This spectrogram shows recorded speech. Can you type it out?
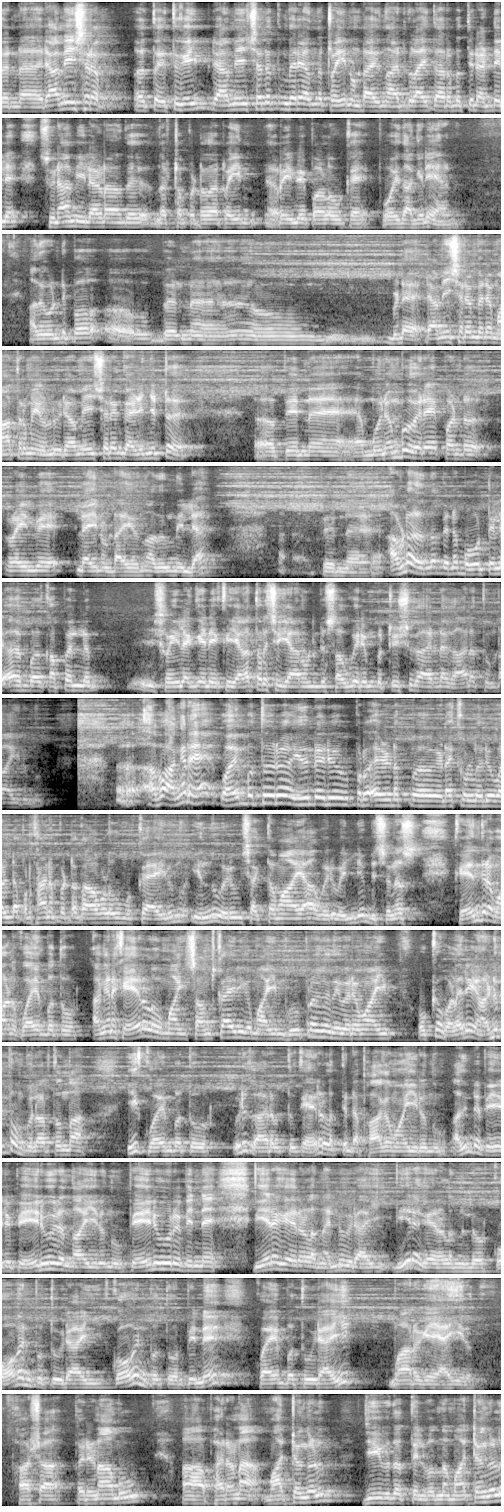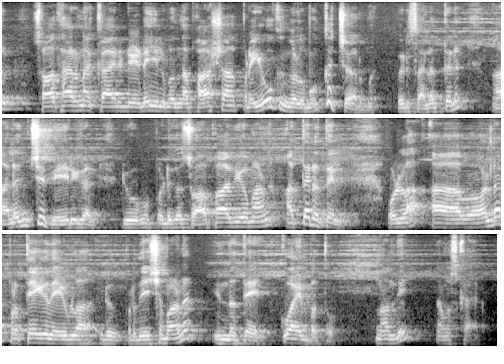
പിന്നെ രാമേശ്വരം എത്ത- എത്തുകയും രാമേശ്വരത്തും വരെ അന്ന് ട്രെയിൻ ഉണ്ടായിരുന്നു. ആയിരത്തി തൊള്ളായിരത്തി അറുപത്തി രണ്ടിലെ സുനാമിയിലാണ് അത് നഷ്ടപ്പെട്ടത്. ആ ട്രെയിൻ റെയിൽവേ പാളമൊക്കെ പോയത് അങ്ങനെയാണ്. അതുകൊണ്ടിപ്പോൾ പിന്നെ ഇവിടെ രാമേശ്വരം വരെ മാത്രമേ ഉള്ളൂ. രാമേശ്വരം കഴിഞ്ഞിട്ട് പിന്നെ മുനമ്പ് വരെ പണ്ട് റെയിൽവേ ലൈൻ ഉണ്ടായിരുന്നു. അതൊന്നില്ല പിന്നെ അവിടെ നിന്ന് പിന്നെ ബോട്ടിൽ കപ്പലിലും ശ്രീലങ്കയിലേക്ക് യാത്ര ചെയ്യാനുള്ളൊരു സൗകര്യം ബ്രിട്ടീഷുകാരുടെ കാലത്തുണ്ടായിരുന്നു. അപ്പോൾ അങ്ങനെ കോയമ്പത്തൂർ ഇതിന്റെ ഒരു ഇടയ്ക്കുള്ള ഒരു ഇടയ്ക്കുള്ളൊരു വളരെ പ്രധാനപ്പെട്ട താവളവും ഒക്കെ ആയിരുന്നു. ഇന്നും ഒരു ശക്തമായ ഒരു വലിയ ബിസിനസ് കേന്ദ്രമാണ് കോയമ്പത്തൂർ. അങ്ങനെ കേരളവുമായി സാംസ്കാരികമായും ഭൂപ്രകൃതിപരമായും ഒക്കെ വളരെ അടുപ്പം പുലർത്തുന്ന ഈ കോയമ്പത്തൂർ ഒരു കാലത്ത് കേരളത്തിന്റെ ഭാഗമായിരുന്നു. അതിന്റെ പേര് പേരൂരെന്നായിരുന്നു പേരൂർ പിന്നെ വീരകേരള നെല്ലൂരായി വീരകേരള നെല്ലൂർ കോവൻപുത്തൂരായി കോവൻപുത്തൂർ കോവൻ പുത്തൂർ പിന്നെ കോയമ്പത്തൂരായി മാറുകയായിരുന്നു. ഭാഷാ പരിണാമവും ആ ഭരണ മാറ്റങ്ങളും ജീവിതത്തിൽ വന്ന മാറ്റങ്ങളും സാധാരണക്കാരുടെ ഇടയിൽ വന്ന ഭാഷാ പ്രയോഗങ്ങളും ഒക്കെ ചേർന്ന് ഒരു സ്ഥലത്തിന് നാലഞ്ച് പേരുകൾ രൂപപ്പെടുക സ്വാഭാവികമാണ്. അത്തരത്തിൽ ഉള്ള വളരെ പ്രത്യേകതയുള്ള ഒരു പ്രദേശമാണ് ഇന്നത്തെ കോയമ്പത്തൂർ. നന്ദി നമസ്കാരം.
